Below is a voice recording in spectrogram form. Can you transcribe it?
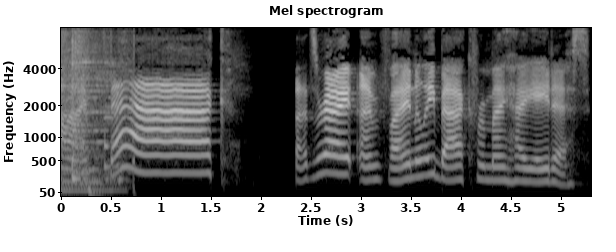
I'm back. That's right, I'm finally back from my hiatus.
